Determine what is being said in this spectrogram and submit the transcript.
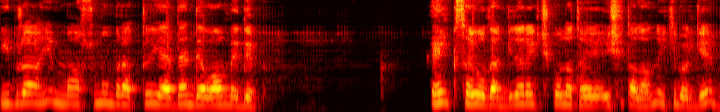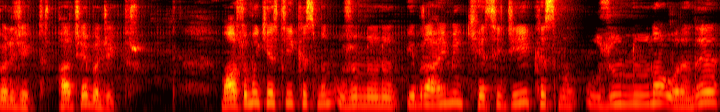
İbrahim Mahsum'un bıraktığı yerden devam edip en kısa yoldan giderek çikolatayı eşit alanlı iki bölgeye bölecektir. Parçaya bölecektir. Masumun kestiği kısmın uzunluğunun İbrahim'in keseceği kısmın uzunluğuna oranı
